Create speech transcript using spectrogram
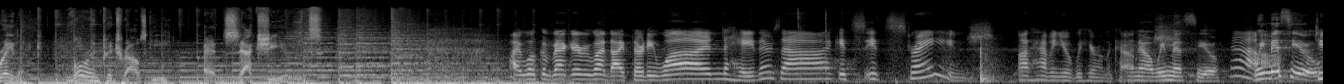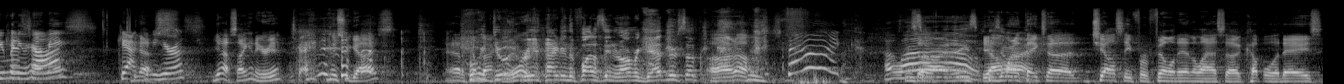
Froelich, Lauren Petrowski, and Zach Shields. Hi, welcome back, everyone. 931. Hey there, Zach. It's it's strange not having you over here on the couch. I know, we miss you. Yeah. We miss you. Do you can miss you hear us? Me? Yeah, can you hear us? Yes, I can hear you. Okay. miss you guys. What are we doing? Reenacting the final scene in Armageddon or something? I uh, know. Zach! Hello. He's. He's, yeah, he's I want right. to thank uh, Chelsea for filling in the last uh, couple of days.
